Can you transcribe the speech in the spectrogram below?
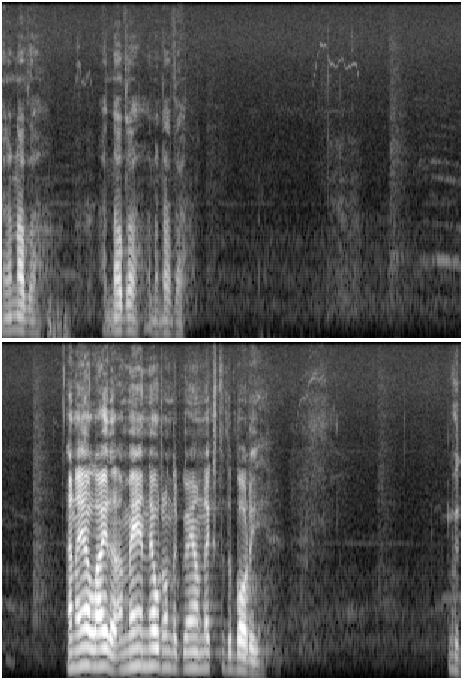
and another, another, and another. An hour later, a man knelt on the ground next to the body with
